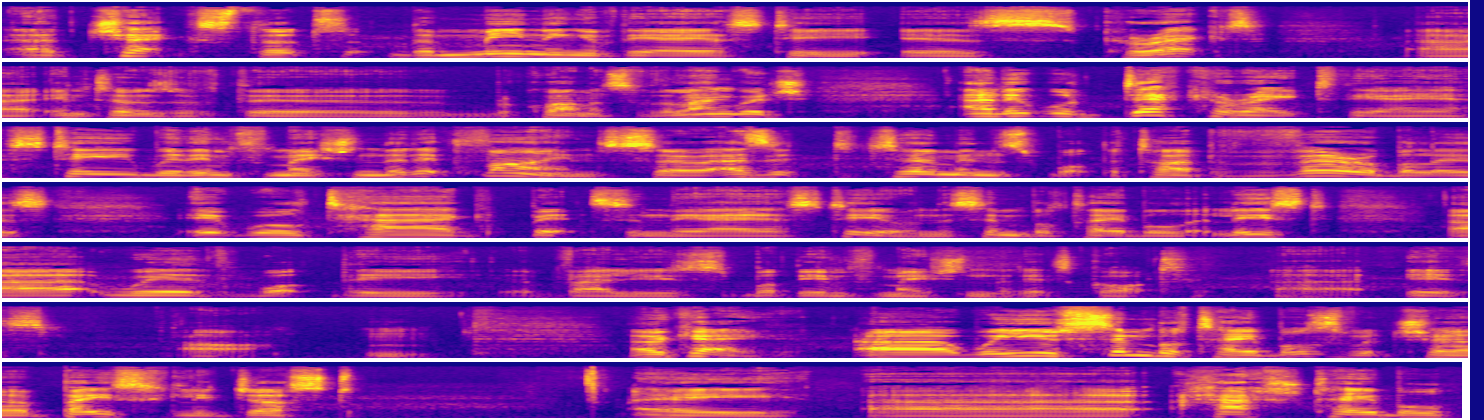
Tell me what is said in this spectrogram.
uh, checks that the meaning of the AST is correct uh, in terms of the requirements of the language, and it will decorate the AST with information that it finds. So as it determines what the type of a variable is, it will tag bits in the AST or in the symbol table at least uh, with what the values, what the information that it's got uh, is are. Mm. Okay, uh, we use symbol tables, which are basically just a hash table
